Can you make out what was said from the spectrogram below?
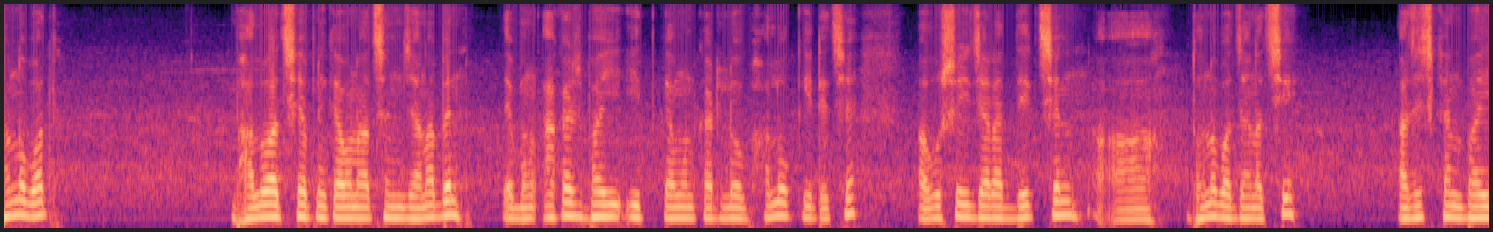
ধন্যবাদ। ভালো আছে, আপনি কেমন আছেন জানাবেন। এবং আকাশ ভাই, ঈদ কেমন কাটলো? ভালো কেটেছে। অবশ্যই যারা দেখছেন ধন্যবাদ জানাচ্ছি। আজিজ খান ভাই,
